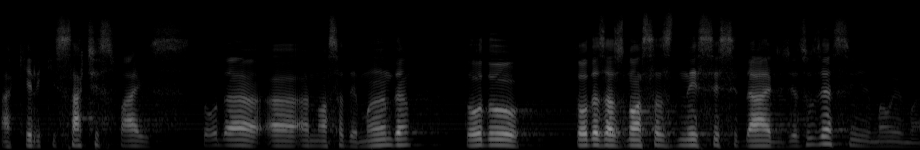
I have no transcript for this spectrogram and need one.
aquele que satisfaz toda a, a nossa demanda, todo todas as nossas necessidades. Jesus é assim, irmão e irmã.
